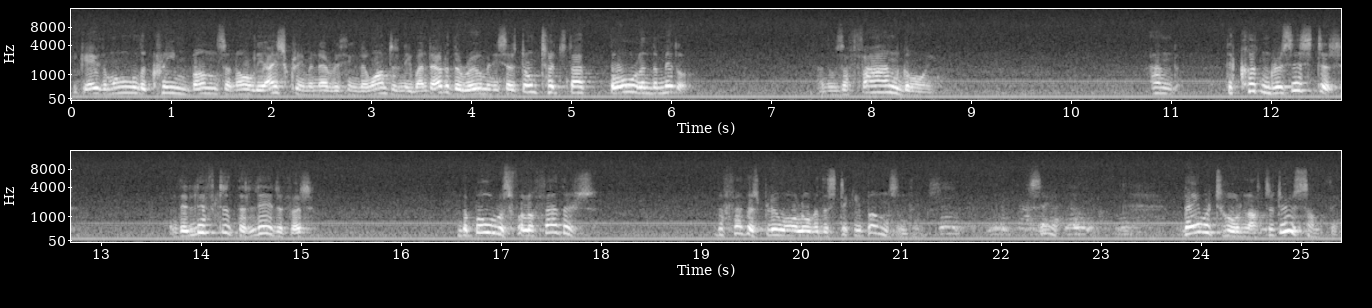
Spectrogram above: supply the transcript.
He gave them all the cream buns and all the ice cream and everything they wanted, and he went out of the room and he says, Don't touch that bowl in the middle. and there was a fan going. And they couldn't resist it. And they lifted the lid of it, and the bowl was full of feathers. The feathers blew all over the sticky buns and things. See? They were told not to do something.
